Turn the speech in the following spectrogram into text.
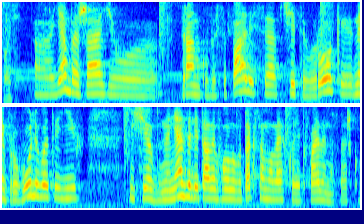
класі. Я бажаю зранку висипатися, вчити уроки, не прогулювати їх, і щоб знання залітали в голову так само легко, як файли на флешку.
